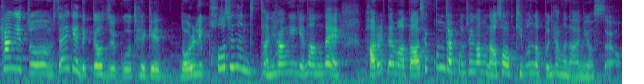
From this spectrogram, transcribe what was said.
향이 좀 세게 느껴지고 되게 널리 퍼지는 듯한 향이긴 한데 바를 때마다 새콤달콤 생각나서 기분 나쁜 향은 아니었어요.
